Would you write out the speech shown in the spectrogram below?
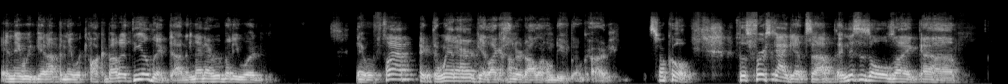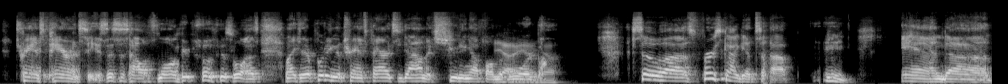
and they would get up and they would talk about a deal they've done, and then everybody would they would flap, pick the winner, get like a hundred dollar Home Depot card. So cool. So this first guy gets up, and this is old like uh, transparencies. This is how long ago this was. Like they're putting the transparency down, it's shooting up on yeah, the board. Yeah, yeah. So uh, first guy gets up, and uh,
